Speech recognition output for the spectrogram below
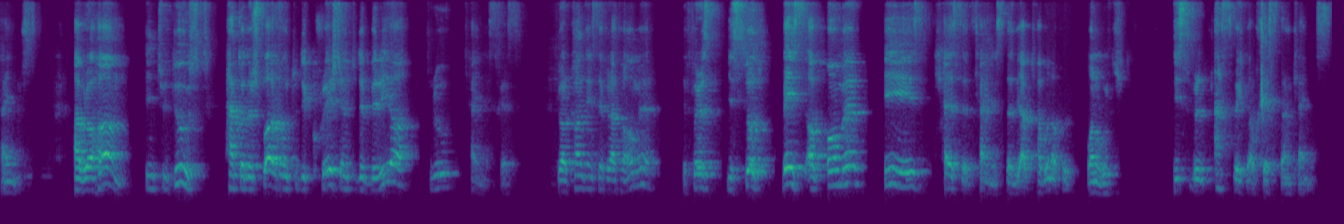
kindness. Abraham introduced Hakadosh Baruch to the creation, to the Beriah through kindness. Chesed. You are counting Sefirat Omer. The first Yisod base of Omer is chesed, kindness, that we have Kabbalah for one week. This aspect of chesed and kindness.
